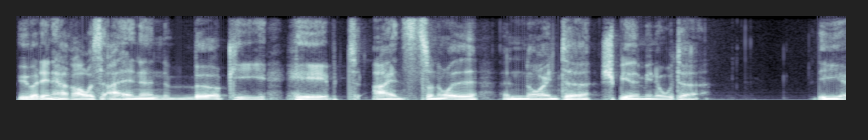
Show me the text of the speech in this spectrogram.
über den herauseilenden Birki hebt. 1 zu 0, neunte Spielminute. Die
